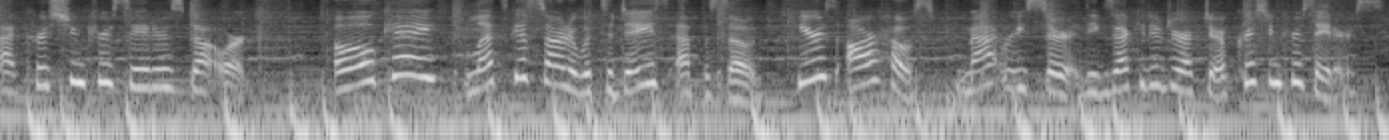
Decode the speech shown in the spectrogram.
at ChristianCrusaders.org. Okay, let's get started with today's episode. Here's our host, Matt Reister, the Executive Director of Christian Crusaders.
